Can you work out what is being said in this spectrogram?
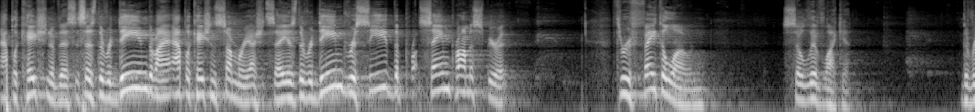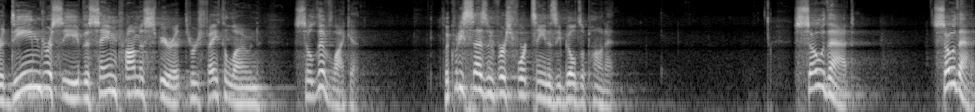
application of this. It says, The redeemed, my application summary, I should say, is the redeemed receive the pro- same promised spirit through faith alone, so live like it. The redeemed receive the same promised spirit through faith alone, so live like it. Look what he says in verse 14 as he builds upon it. So that, so that,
